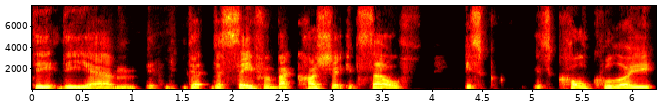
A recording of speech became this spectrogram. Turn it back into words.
the the um, the the Sefer Bakasha itself is is kol kuloi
